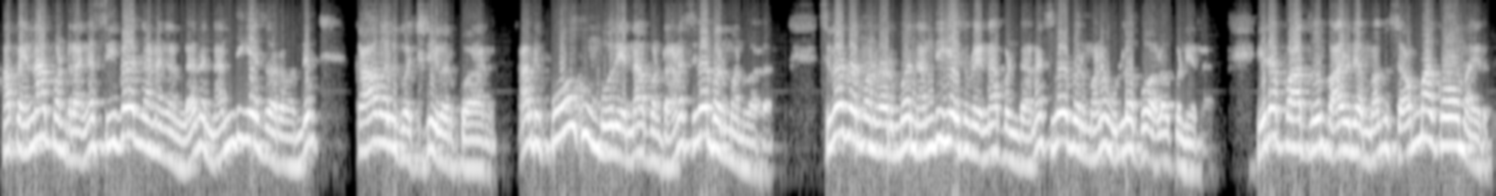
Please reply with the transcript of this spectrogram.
அப்ப என்ன பண்றாங்க? சிவகணங்கள்ல அந்த நந்திகேஸ்வரை வந்து காவலுக்கு வச்சுட்டு இவர் போறாங்க. அப்படி போகும்போது என்ன பண்றாங்கன்னா சிவபெருமான் வர்றார். சிவபெருமான் வரும்போது நந்திகேஸ்வரர் என்ன பண்றாங்கன்னா சிவபெருமானை உள்ள போ அலோவ் பண்ணிடுறாரு. இதை பார்த்ததும் பார்வதி அம்மாவுக்கு செம்ம கோபம் ஆயிடுது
